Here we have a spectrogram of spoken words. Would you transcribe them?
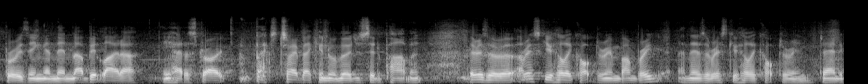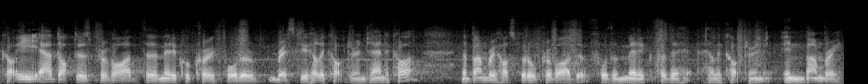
bruising. And then a bit later, he had a stroke. Back straight back into emergency department. There is a, a rescue helicopter in Bunbury, and there's a rescue helicopter in Jandakot. We, our doctors provide the medical crew for the rescue helicopter in Jandakot. The Bunbury Hospital provides it for the medic for the helicopter in, in Bunbury.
